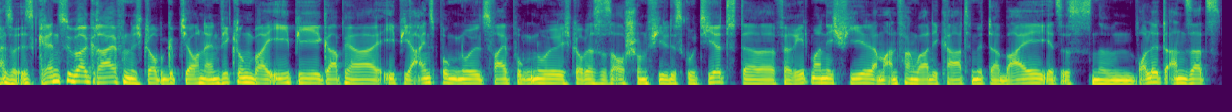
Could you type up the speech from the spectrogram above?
Also ist grenzübergreifend. Ich glaube, gibt ja auch eine Entwicklung bei EPI, gab ja EPI 1.0, 2.0. Ich glaube, das ist auch schon viel diskutiert. Da verrät man nicht viel. Am Anfang war die Karte mit dabei. Jetzt ist es ein Wallet-Ansatz.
